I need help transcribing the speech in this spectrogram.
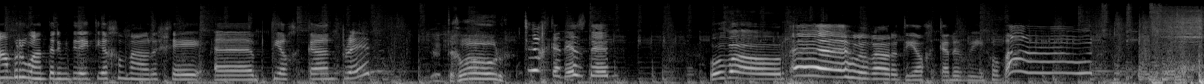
am rwan, da ni'n mynd i ddeud diolch yn fawr i chi. Um, diolch gan Bryn. Diolch yn fawr. Diolch gan i Estyn. Hwyl fawr. E, hwyl fawr a diolch gan i fi. Hwyl fawr.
